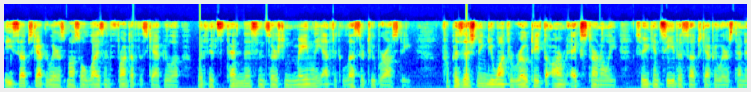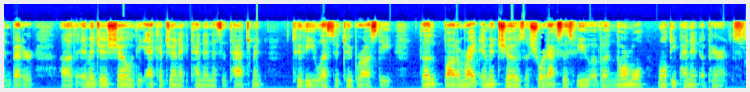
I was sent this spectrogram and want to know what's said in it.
The subscapularis muscle lies in front of the scapula with its tendinous insertion mainly at the lesser tuberosity. For positioning, you want to rotate the arm externally so you can see the subscapularis tendon better. Uh, the images show the echogenic tendinous attachment to the lesser tuberosity. The bottom right image shows a short axis view of a normal multi-pennate appearance.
